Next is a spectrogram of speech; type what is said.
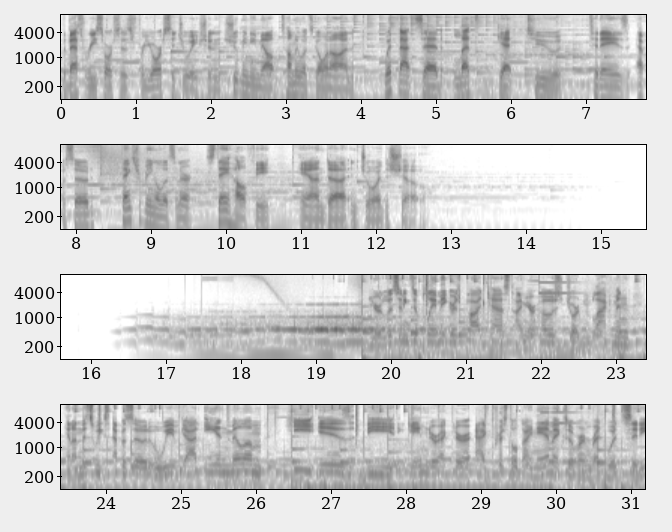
the best resources for your situation. Shoot me an email, tell me what's going on. With that said, let's get to today's episode. Thanks for being a listener. Stay healthy and uh, enjoy the show. Listening to Playmakers Podcast. I'm your host, Jordan Blackman. And on this week's episode, we've got Ian Milham. He is the game director at Crystal Dynamics over in Redwood City.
